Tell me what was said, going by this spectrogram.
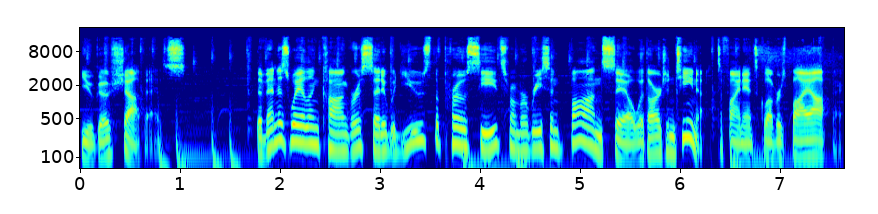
Hugo Chavez. The Venezuelan Congress said it would use the proceeds from a recent bond sale with Argentina to finance Glover's biopic.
